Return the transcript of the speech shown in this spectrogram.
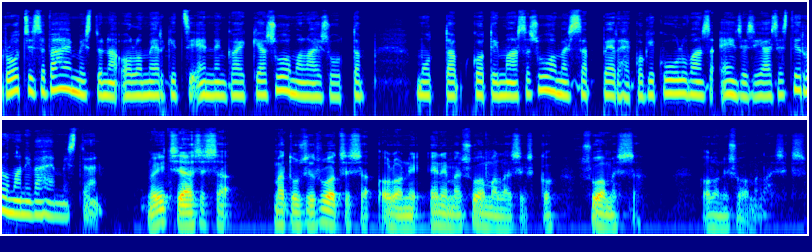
Ruotsissa vähemmistönä olo merkitsi ennen kaikkea suomalaisuutta, mutta kotimaassa Suomessa perhe koki kuuluvansa ensisijaisesti romanivähemmistöön. No itse asiassa mä tunsin Ruotsissa oloni enemmän suomalaiseksi kuin Suomessa oloni suomalaiseksi.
